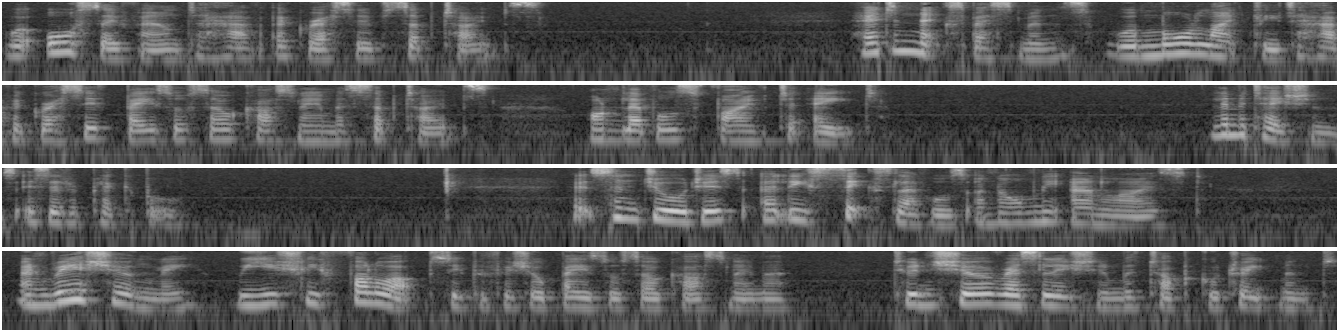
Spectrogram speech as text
were also found to have aggressive subtypes. Head and neck specimens were more likely to have aggressive basal cell carcinoma subtypes on levels 5 to 8. Limitations Is it applicable? At St George's, at least six levels are normally analysed and reassuringly, we usually follow up superficial basal cell carcinoma to ensure resolution with topical treatment.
